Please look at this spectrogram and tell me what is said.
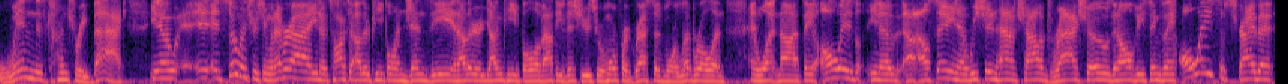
win this country back. You know, it, it's so interesting. Whenever I, you know, talk to other people in Gen Z and other young people about these issues who are more progressive, more liberal, and and whatnot, they always, you know, I'll say, you know, we shouldn't have child drag shows and all these things. They always subscribe it,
